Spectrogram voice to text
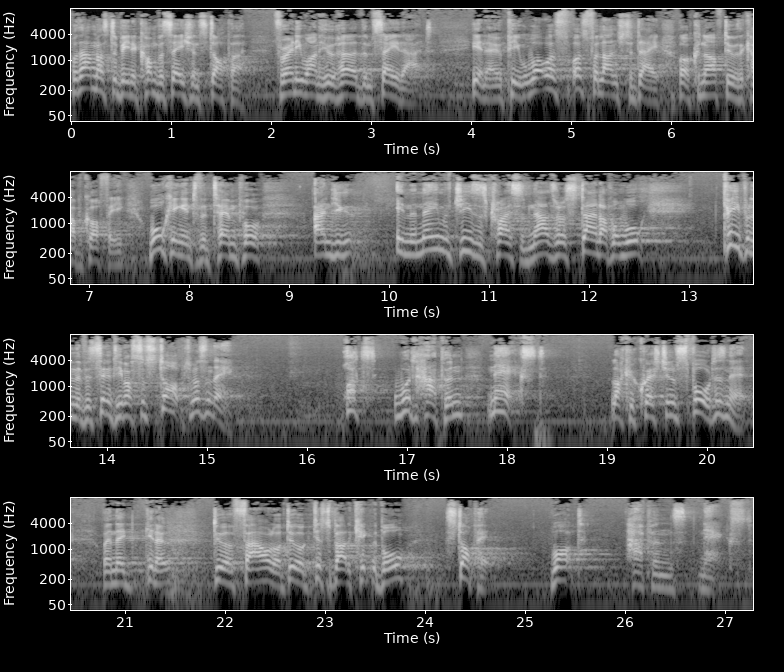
Well, that must have been a conversation stopper for anyone who heard them say that. You know, people, what was, what's for lunch today? Well, can I have do with a cup of coffee? Walking into the temple, and you, in the name of Jesus Christ of Nazareth, stand up and walk. People in the vicinity must have stopped, mustn't they? What would happen next? like a question of sport, isn't it? When they, you know, do a foul or do a, just about to kick the ball, stop it. What happens next?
